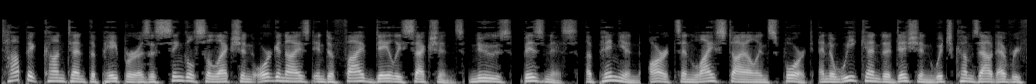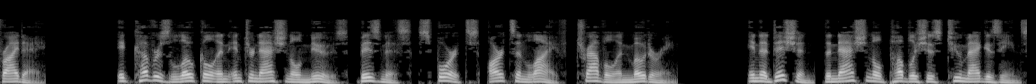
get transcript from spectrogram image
Topic content The paper is a single selection organized into five daily sections news, business, opinion, arts and lifestyle and sport and a weekend edition which comes out every Friday. It covers local and international news, business, sports, arts and life, travel and motoring. In addition, the National publishes two magazines,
